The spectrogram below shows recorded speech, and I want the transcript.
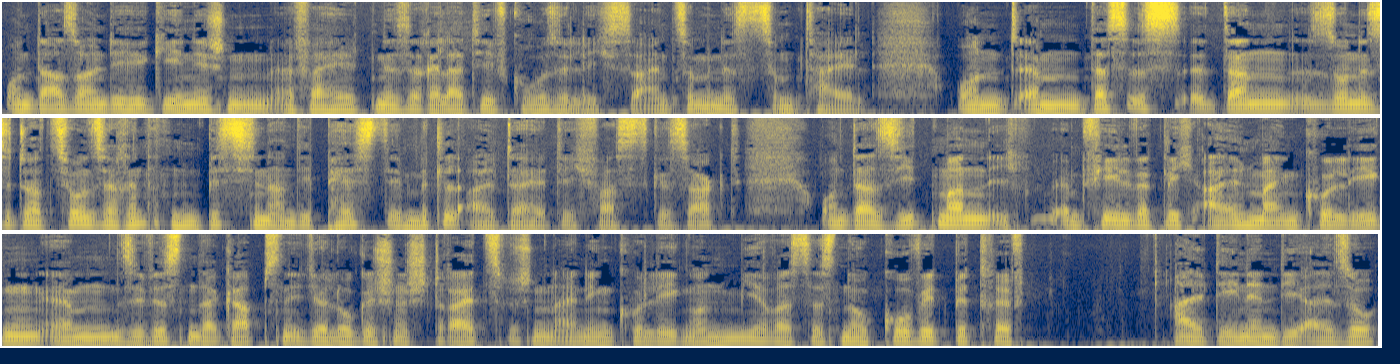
Und da sollen die hygienischen äh, Verhältnisse relativ gruselig sein, zumindest zum Teil. Und ähm, das ist dann so eine Situation, es erinnert ein bisschen an die Pest im Mittelalter, hätte ich fast gesagt. Und da sieht man, ich empfehle wirklich allen meinen Kollegen, ähm, Sie wissen, da gab es einen ideologischen Streit zwischen einigen Kollegen und mir, was das No-Covid betrifft all denen, die also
